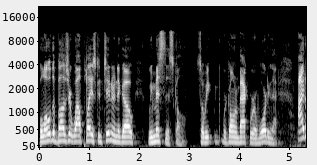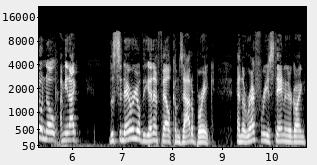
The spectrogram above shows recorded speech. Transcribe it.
blow the buzzer while play is continuing to go. We missed this goal, so we we're going back. We're awarding that. I don't know. I mean, I the scenario of the NFL comes out of break, and the referee is standing there going,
